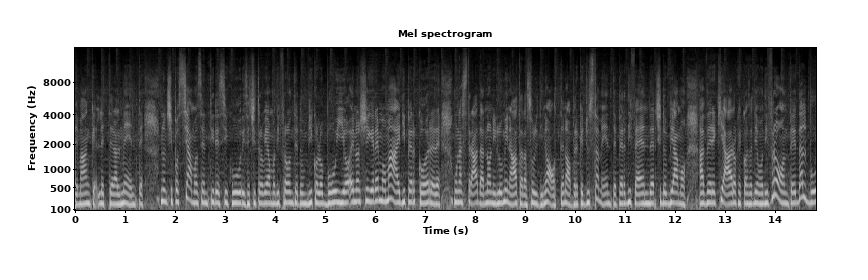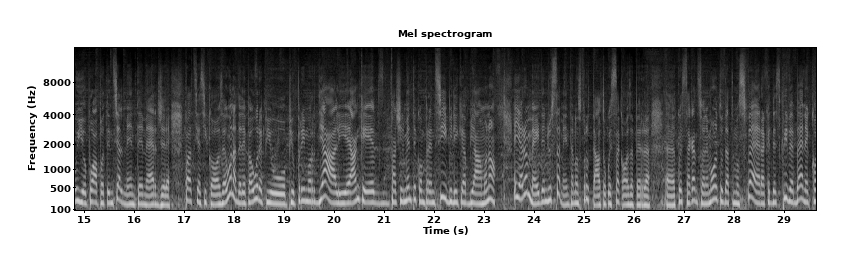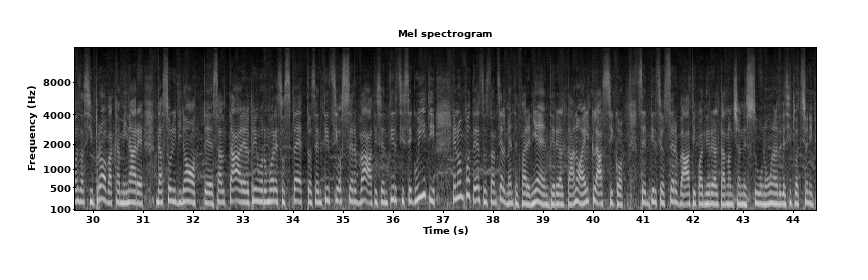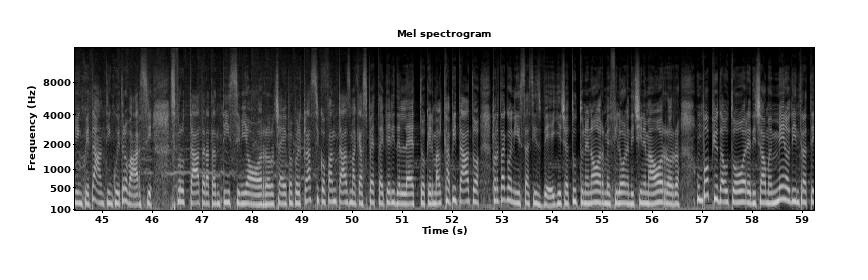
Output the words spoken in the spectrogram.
ma anche letteralmente. Non ci possiamo sentire sicuri se ci troviamo di fronte ad un vicolo buio e non sceglieremo mai di percorrere una strada non illuminata da soli di notte, no? Perché giustamente per difenderci dobbiamo avere chiaro che cosa abbiamo di fronte e dal buio può potenzialmente emergere qualsiasi cosa. È una delle paure più, più primordiali e anche facilmente comprensibili che abbiamo, no? E gli Iron Maiden giustamente hanno sfruttato questa cosa per eh, questa canzone molto d'atmosfera che descrive bene cosa si prova a camminare da soli di notte, saltare al primo rumore sospetto, sentirsi osservati, sentirsi seguiti e non poter sostanzialmente fare niente in realtà, no? È il classico sentirsi osservati quando in realtà non c'è nessuno, una delle situazioni più inquietanti in cui trovarsi, sfruttata da tantissimi horror, cioè proprio il classico fantasma che aspetta ai piedi del letto che il malcapitato protagonista si svegli, c'è tutto un enorme filone di cinema horror un po' più d'autore, diciamo, e meno di intrattenimento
